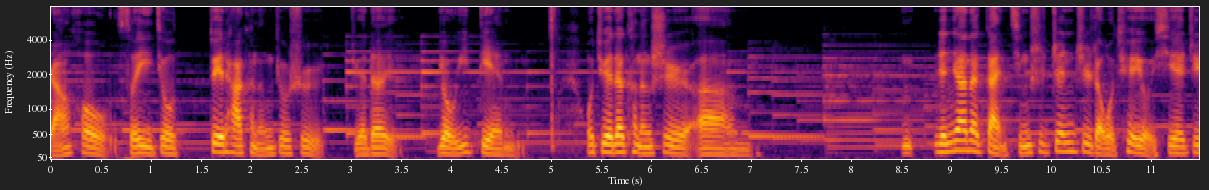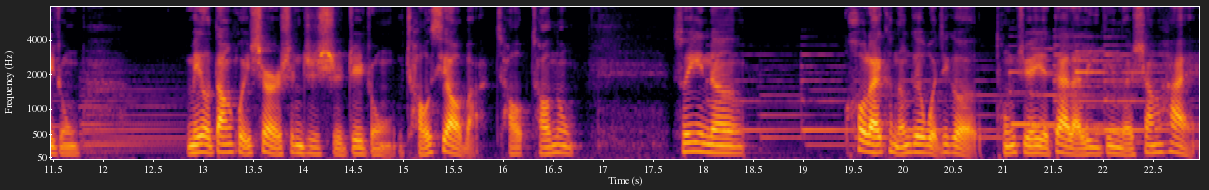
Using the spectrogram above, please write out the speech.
然后，所以就对他可能就是觉得有一点，我觉得可能是，嗯。人家的感情是真挚的，我却有一些这种没有当回事儿，甚至是这种嘲笑吧，嘲嘲弄。所以呢，后来可能给我这个同学也带来了一定的伤害。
